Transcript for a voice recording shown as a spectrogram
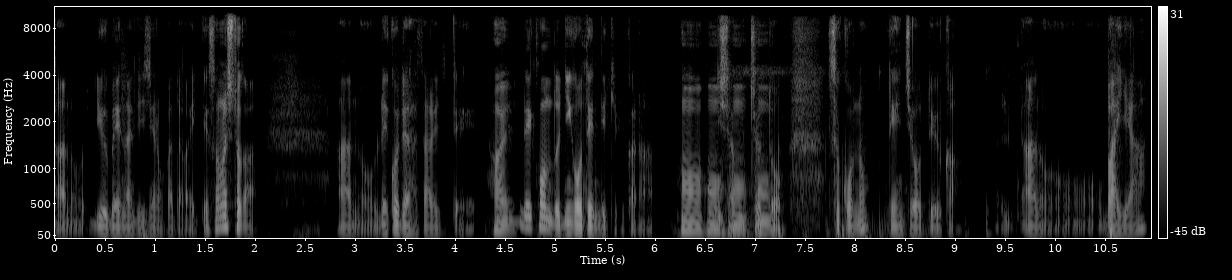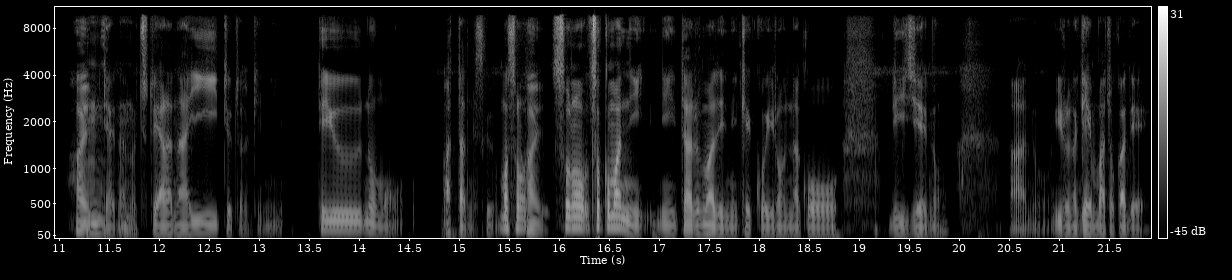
あ、あの、有名な DJ の方がいて、その人が、あの、レコードで働いてて、はい。で、今度2号店できるから、ちょっと、そこの店長というか、あの、バイヤはい。ーみたいなのをちょっとやらないって言った時に、っていうのもあったんですけど、まあその、はいその、そこまでにに至るまでに結構いろんなこう、DJ の、あの、いろんな現場とかで、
